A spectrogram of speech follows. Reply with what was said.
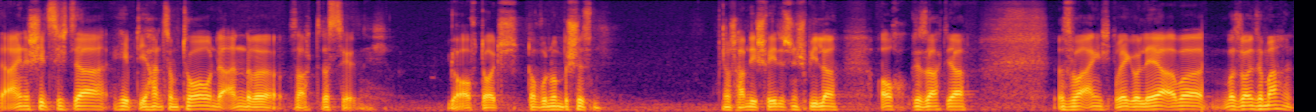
Der eine Schiedsrichter hebt die Hand zum Tor und der andere sagt, das zählt nicht. Ja, auf Deutsch, da wurde nur beschissen. Das haben die schwedischen Spieler auch gesagt, ja, das war eigentlich regulär, aber was sollen sie machen?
